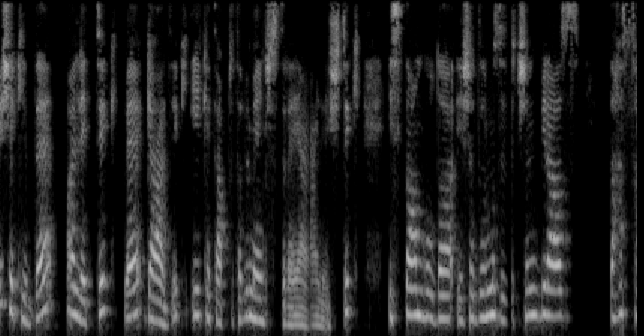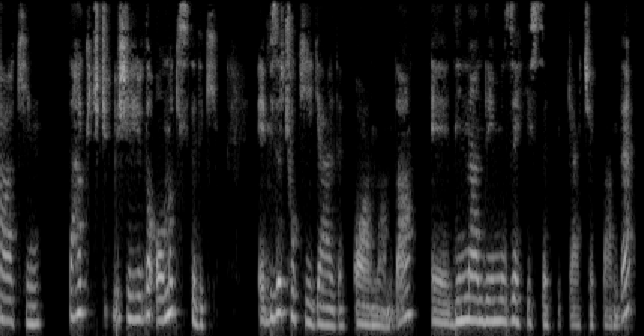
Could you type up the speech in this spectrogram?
Bir şekilde hallettik ve geldik. İlk etapta tabii Manchester'a yerleştik. İstanbul'da yaşadığımız için biraz daha sakin, daha küçük bir şehirde olmak istedik. E, bize çok iyi geldi o anlamda. E, dinlendiğimizi hissettik gerçekten de.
